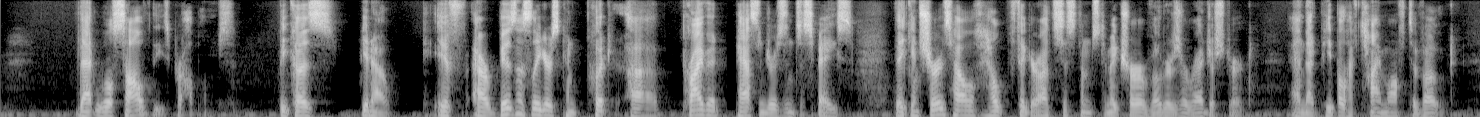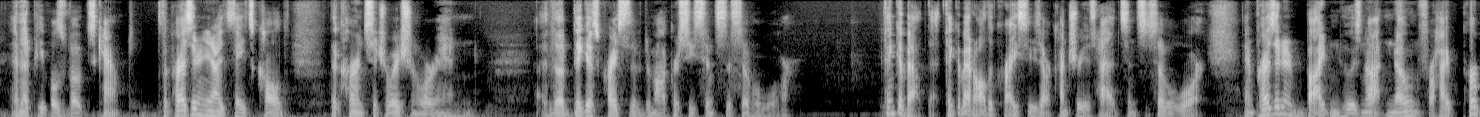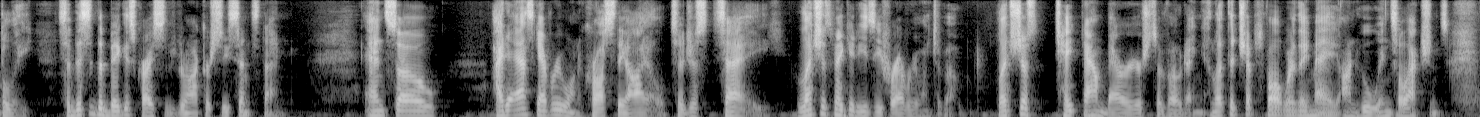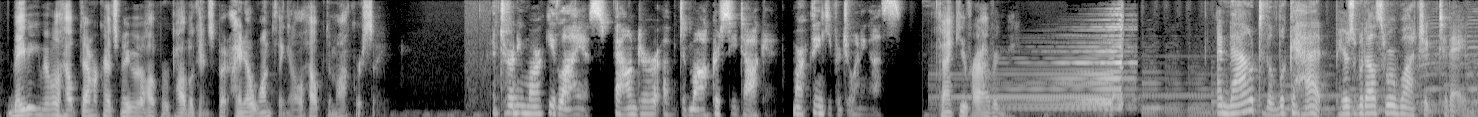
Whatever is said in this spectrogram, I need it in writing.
that will solve these problems. Because, you know, if our business leaders can put uh, private passengers into space, they can sure as hell help figure out systems to make sure our voters are registered and that people have time off to vote and that people's votes count. The president of the United States called the current situation we're in the biggest crisis of democracy since the Civil War. Think about that. Think about all the crises our country has had since the Civil War. And President Biden, who is not known for hyperbole, said this is the biggest crisis of democracy since then. And so I'd ask everyone across the aisle to just say, let's just make it easy for everyone to vote. Let's just take down barriers to voting and let the chips fall where they may on who wins elections. Maybe it will help Democrats, maybe it will help Republicans, but I know one thing it'll help democracy. Attorney Marc Elias, founder of Democracy Docket. Marc, thank you for joining us. Thank you for having me. And now to the look ahead. Here's what else we're watching today.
